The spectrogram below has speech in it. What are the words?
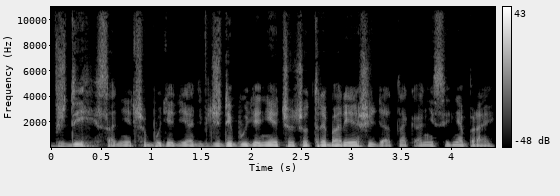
Vždy sa niečo bude diať, vždy bude niečo, čo treba riešiť a tak ani si nepraj.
